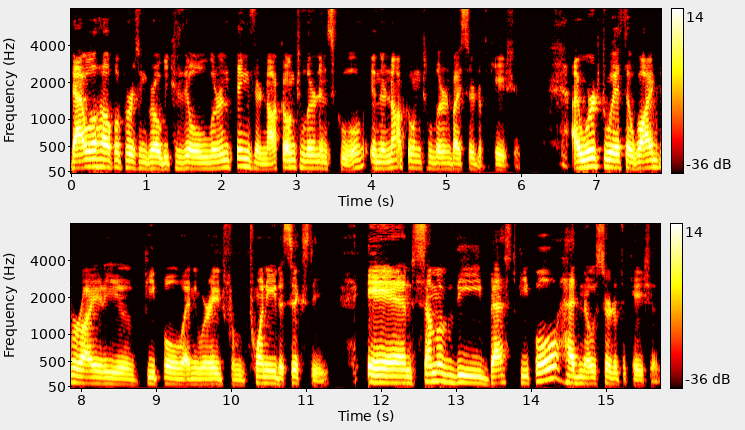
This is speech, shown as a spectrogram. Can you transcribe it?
that will help a person grow because they will learn things they're not going to learn in school and they're not going to learn by certification. I worked with a wide variety of people, anywhere age from 20 to 60, and some of the best people had no certification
